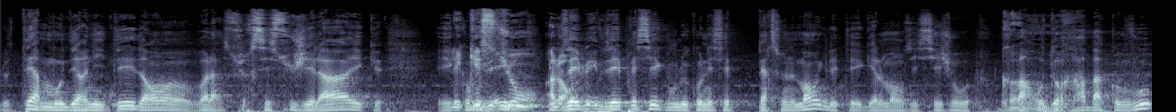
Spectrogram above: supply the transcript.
le terme modernité dans voilà sur ces sujets-là et que les questions. Vous, alors, vous, avez, précisé que vous le connaissez personnellement. Il était également aussi siège au, barreau de Rabat comme vous.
